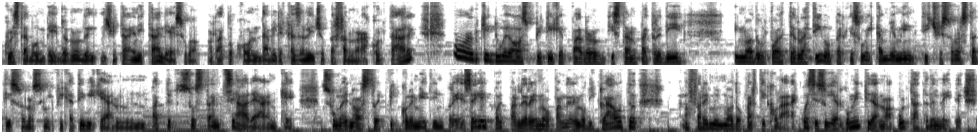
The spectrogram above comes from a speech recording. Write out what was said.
come sta evolvendo il mondo digitale in Italia. Insomma, ho parlato con Davide Casaleggio per farlo raccontare. Ho anche due ospiti che parlano di stampa 3D in modo un po' alternativo perché insomma i cambiamenti ci sono stati e sono significativi che hanno un impatto sostanziale anche sulle nostre piccole e medie imprese e poi parleremo, parleremo di cloud lo faremo in modo particolare questi sono gli argomenti della nuova puntata del Latex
